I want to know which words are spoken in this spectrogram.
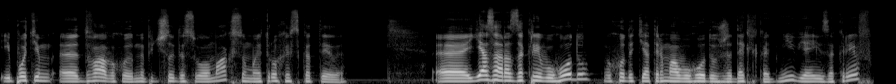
І потім е, два виходить. Ми підійшли до свого максимуму і трохи скатили. Е, я зараз закрив угоду. Виходить, я тримав угоду вже декілька днів, я її закрив.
